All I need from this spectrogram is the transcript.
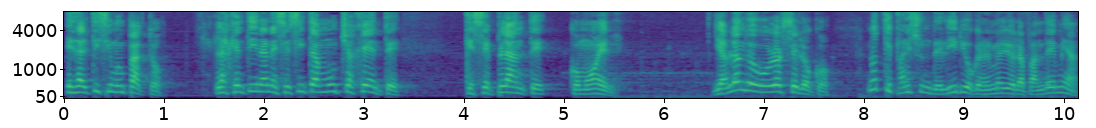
es de altísimo impacto. La Argentina necesita mucha gente que se plante como él. Y hablando de volverse loco, ¿no te parece un delirio que en el medio de la pandemia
